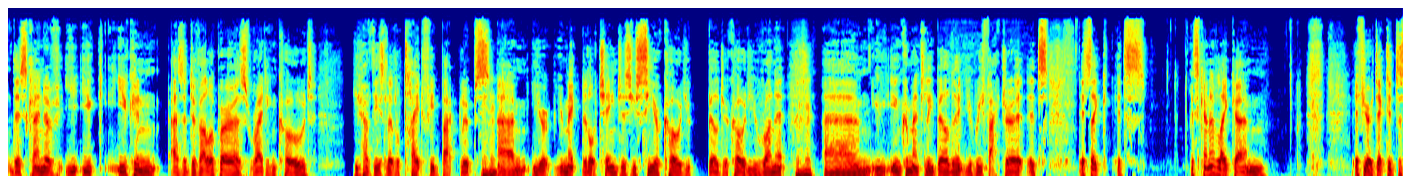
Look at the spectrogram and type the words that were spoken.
this kind of you, you. You can, as a developer, as writing code, you have these little tight feedback loops. Um, you you make little changes. You see your code. You build your code. You run it. Um, you incrementally build it. You refactor it. It's it's like it's it's kind of like um, if you're addicted to,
